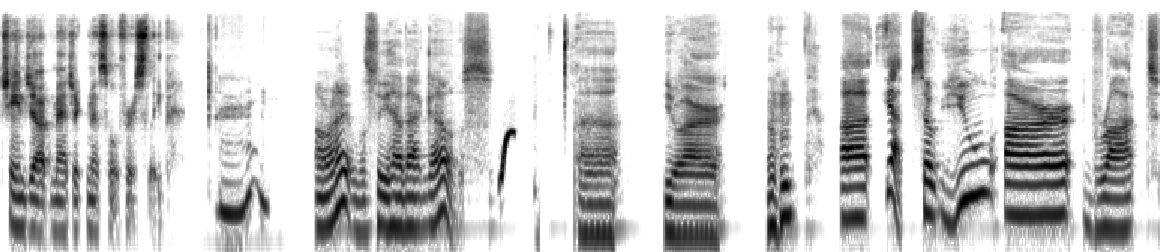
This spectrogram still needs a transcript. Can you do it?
change out magic missile for sleep. All right. All right, we'll see how that goes. Uh, you are, Mhm. uh, yeah. So you are brought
